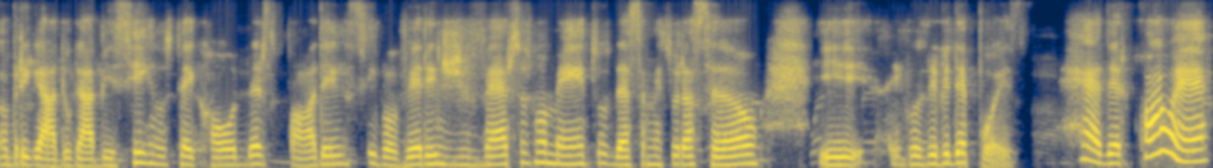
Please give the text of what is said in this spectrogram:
Obrigado, Gabi. Sim, os stakeholders podem se envolver em diversos momentos dessa mensuração, e inclusive depois. Heather, qual é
